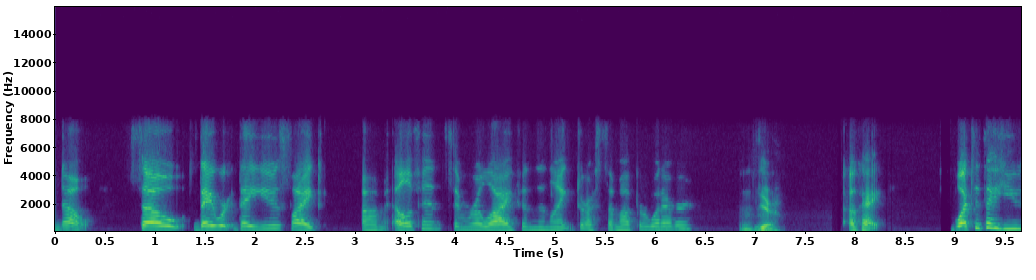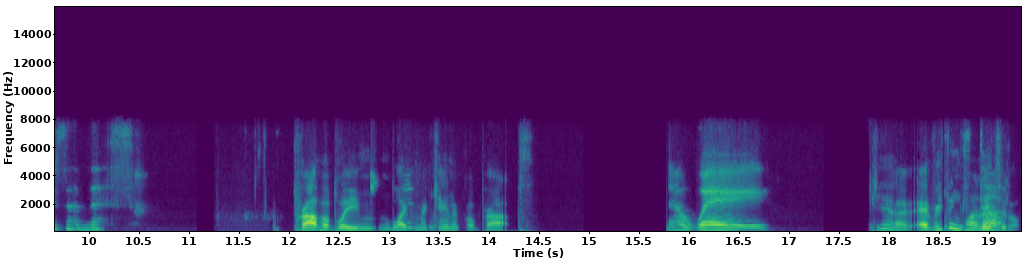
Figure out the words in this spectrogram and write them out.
No. So they were they used like um elephants in real life and then like dress them up or whatever. Mhm. Yeah. Okay. What did they use in this? Probably like mechanical props. No way. Yeah, everything's Why not? digital.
